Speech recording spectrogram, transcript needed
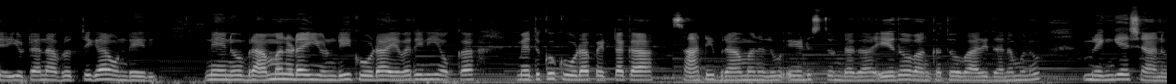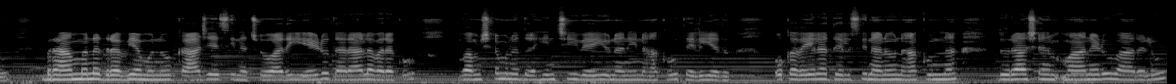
చేయుట నా వృత్తిగా ఉండేది. నేను బ్రాహ్మణుడై ఉండి కూడా ఎవరిని ఒక్క మెతుకు కూడా పెట్టక సాటి బ్రాహ్మణులు ఏడుస్తుండగా ఏదో వంకతో వారి ధనమును మృంగేశాను. బ్రాహ్మణ ద్రవ్యమును కాజేసినచో అది ఏడు తరాల వరకు వంశమును దహించి వేయునని నాకు తెలియదు. ఒకవేళ తెలిసినను నాకున్న దురాశ మానెడు వారలు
